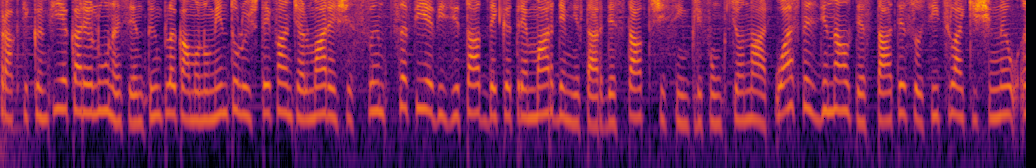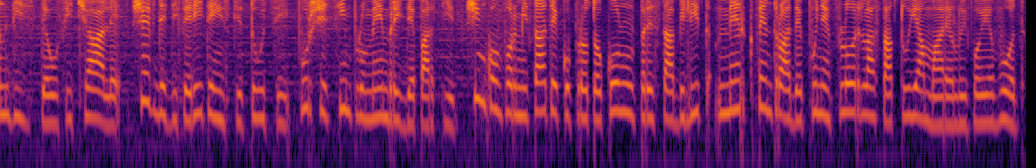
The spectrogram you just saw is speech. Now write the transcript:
Practic, în fiecare lună se întâmplă ca monumentul lui Ștefan cel Mare și Sfânt să fie vizitat de către mari demnitari de stat și simpli funcționari, oaspeți din alte state sosiți la Chișinău în vizite oficiale, șefi de diferite instituții, pur și simplu membri de partid și în conformitate cu protocolul prestabilit merg pentru a depune flori la statuia Marelui Voievod.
